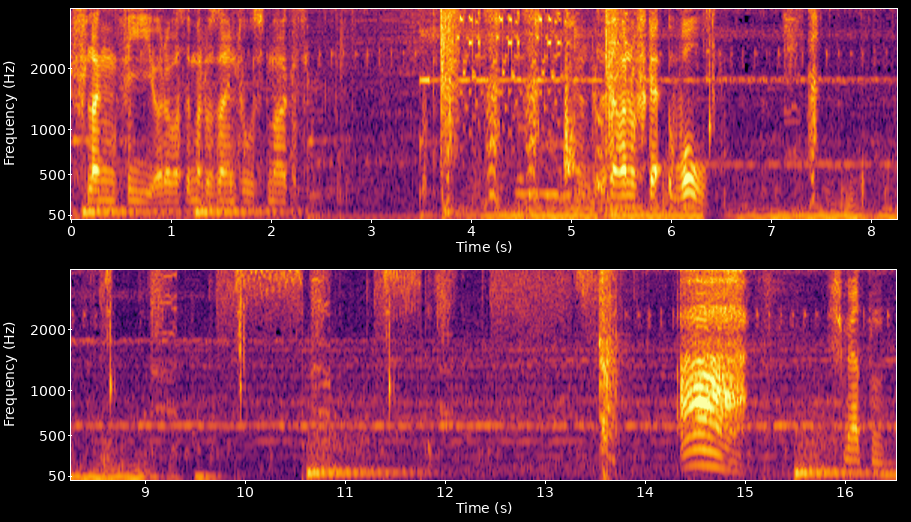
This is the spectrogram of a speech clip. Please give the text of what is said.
Schlangenvieh oder was immer du sein tust magst. Du bist einfach nur ster... Wow. Ah! Schmerzen.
